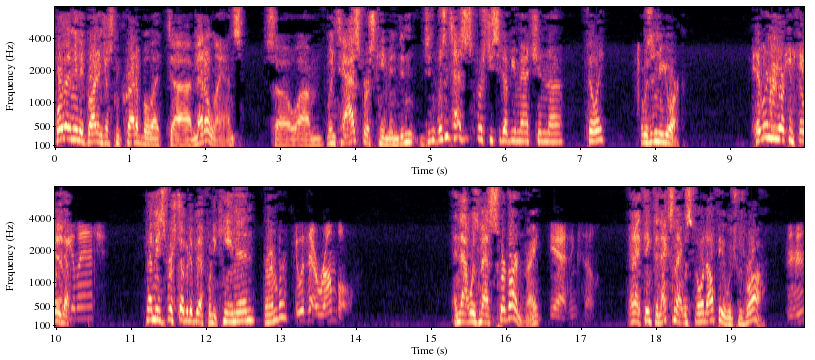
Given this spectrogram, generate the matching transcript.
well, I mean, they brought in Justin Credible at uh, Meadowlands. So um, when Taz first came in, didn't, didn't wasn't Taz's first ECW match in uh, Philly? Or was it in New York? They were in New York and Philly. That, match? I mean, his first WWF when he came in, remember? It was at Rumble. And that was Madison Square Garden, right? Yeah, I think so. And I think the next night was Philadelphia, which was Raw. hmm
